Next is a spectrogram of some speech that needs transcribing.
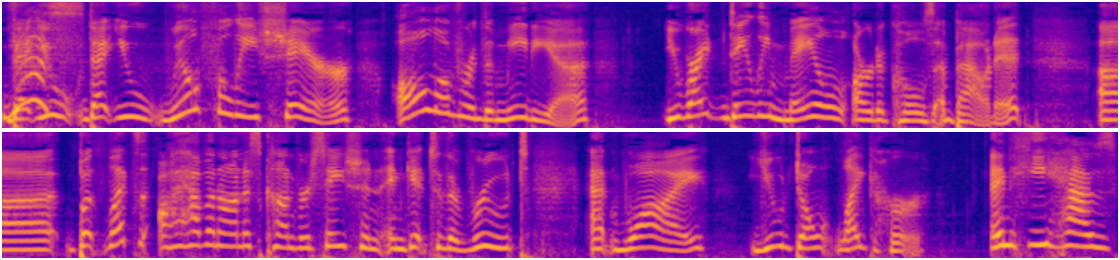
That Yes. you that you willfully share all over the media. You write Daily Mail articles about it. Uh, but let's have an honest conversation and get to the root at why you don't like her. And he has,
